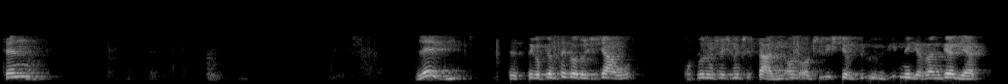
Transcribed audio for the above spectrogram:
ten Lewi, z tego piątego rozdziału, o którym żeśmy czytali, on oczywiście w, w innych Ewangeliach,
